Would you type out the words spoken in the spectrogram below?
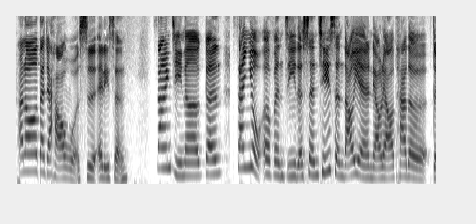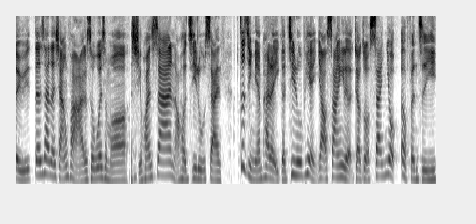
Hello，大家好，我是 Alison。上一集呢，跟山柚二分之一的沈琦沈导演聊聊他的对于登山的想法，就是为什么喜欢山，然后记录山。这几年拍了一个纪录片要上映了，叫做《山柚二分之一》。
